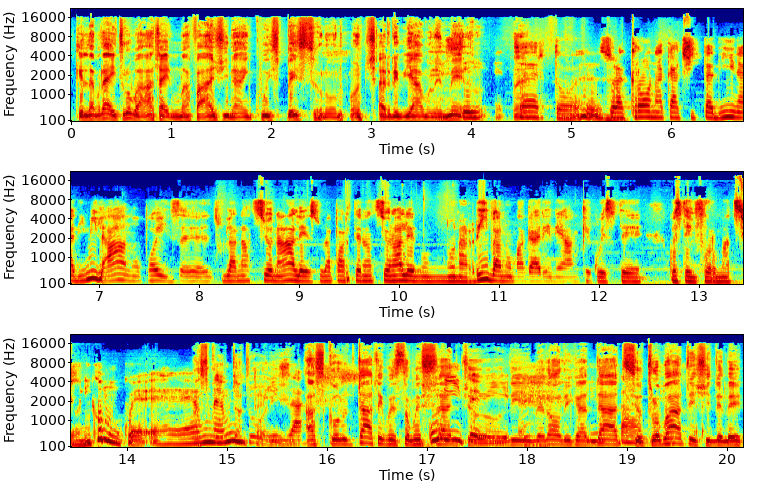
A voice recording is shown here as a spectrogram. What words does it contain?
che l'avrai trovata in una pagina in cui spesso non, non ci arriviamo nemmeno sì, eh. certo eh. sulla cronaca cittadina di Milano poi sulla nazionale sulla parte nazionale non, non arrivano magari neanche queste, queste informazioni comunque è un, un sorpresa. Ascoltate questo messaggio Unitevi. di Veronica Dazio, Infatti. trovateci delle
